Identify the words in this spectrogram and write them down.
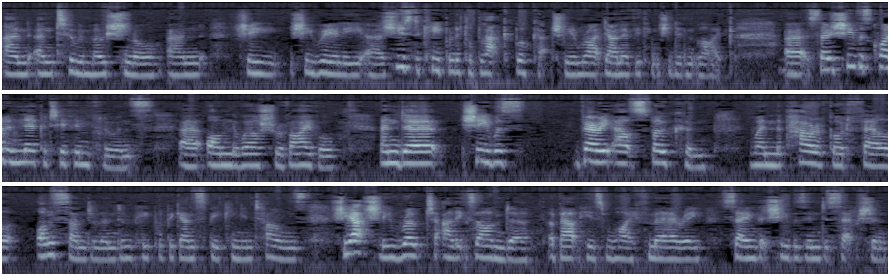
and, and too emotional. And she, she really, uh, she used to keep a little black book actually and write down everything she didn't like. Uh, so she was quite a negative influence uh, on the Welsh revival. And uh, she was very outspoken when the power of God fell on Sunderland and people began speaking in tongues. She actually wrote to Alexander about his wife Mary, saying that she was in deception.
